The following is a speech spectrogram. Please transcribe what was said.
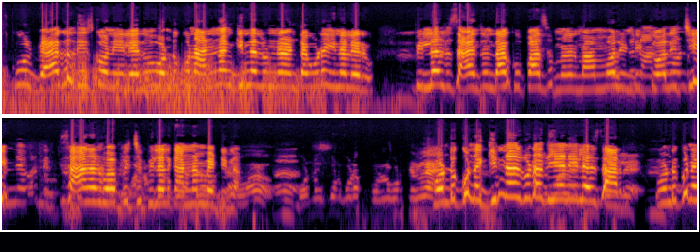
స్కూల్ బ్యాగులు తీసుకొని లేదు వండుకున్న అన్నం గిన్నెలు ఉన్నాయంటే కూడా వినలేరు పిల్లలు సాయంత్రం దాకా ఉపాసం. మా అమ్మ వాళ్ళ ఇంటికి తోలిచ్చి స్నానాలు పోపించి పిల్లలకి అన్నం పెట్టిన. వండుకున్న గిన్నెలు కూడా తీయనిలేదు సార్. వండుకున్న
